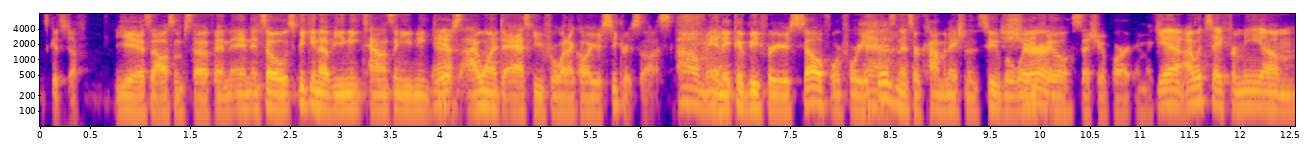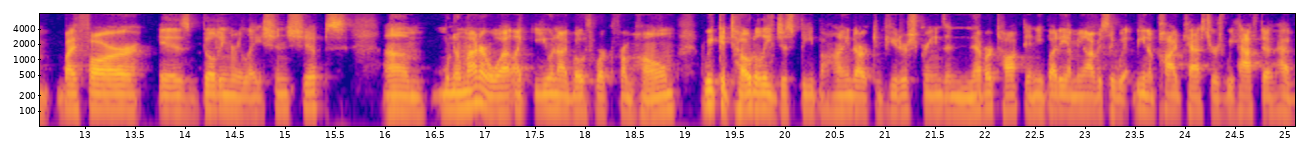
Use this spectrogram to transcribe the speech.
it's good stuff yeah, it's awesome stuff. And and and so speaking of unique talents and unique yeah. gifts, I wanted to ask you for what I call your secret sauce. Oh man. And it could be for yourself or for your yeah. business or combination of the two. But sure. what do you feel sets you apart and makes Yeah, I would say for me, um, by far is building relationships um, no matter what, like you and I both work from home, we could totally just be behind our computer screens and never talk to anybody. I mean, obviously, being a podcasters, we have to have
